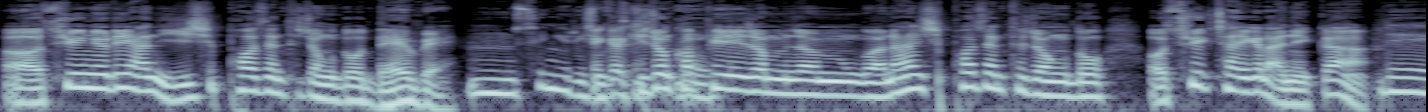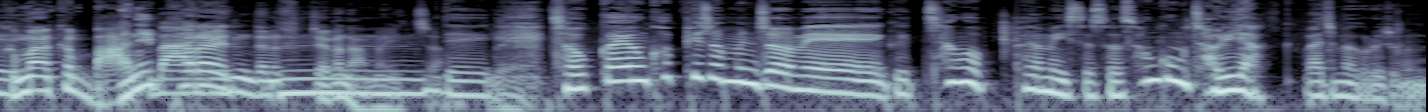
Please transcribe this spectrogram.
어, 수익률이 한 20% 정도 내외. 음, 수익률이 그러니까 기존 커피 네. 전문점과는 한 10% 정도 어, 수익 차이가 나니까 네. 그만큼 많이, 많이, 팔아야 된다는 숙제가 음, 남아 있죠. 네. 네. 저가형 커피 전문점의 그 창업함에 있어서 성공 전략 마지막으로 좀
